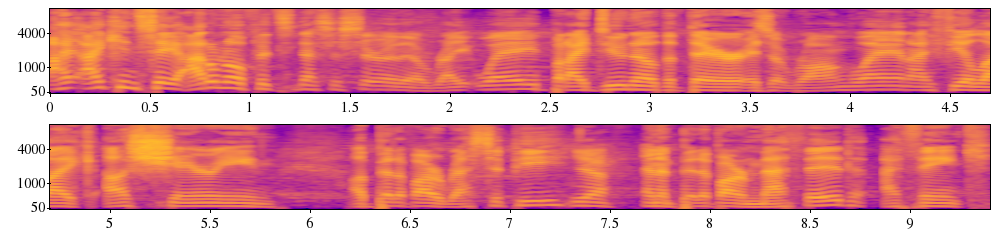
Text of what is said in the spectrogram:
I, I can say I don't know if it's necessarily the right way, but I do know that there is a wrong way, and I feel like us sharing a bit of our recipe Yeah. and a bit of our method, I think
